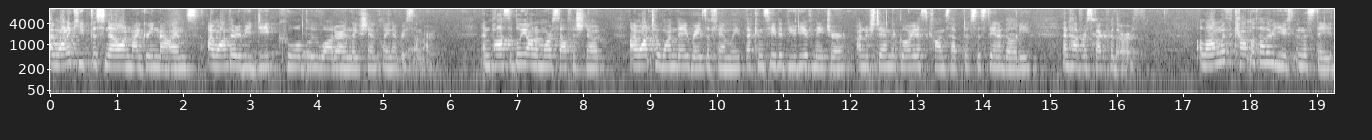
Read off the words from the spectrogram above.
I want to keep the snow on my green mountains. I want there to be deep, cool blue water in Lake Champlain every summer. And possibly on a more selfish note, I want to one day raise a family that can see the beauty of nature, understand the glorious concept of sustainability, and have respect for the earth. Along with countless other youth in the state,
